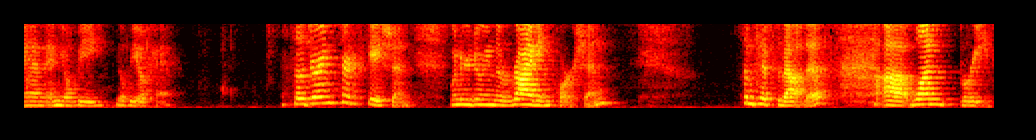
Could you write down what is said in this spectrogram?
and and you'll be you'll be okay. So during certification, when you're doing the riding portion, some tips about this. Uh, one, breathe.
